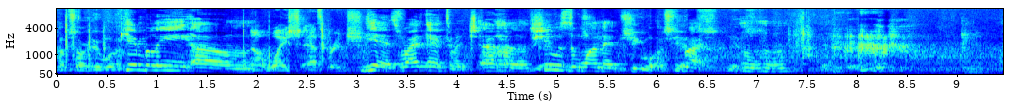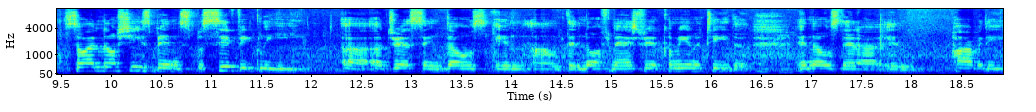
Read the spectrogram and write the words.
I'm sorry, who was? Kimberly, um, Not Weiss Etheridge. yes, right, Etheridge. Uh-huh. She was the one that, She was, yes. Right. Mm-hmm. yes. so I know she's been specifically uh, addressing those in um, the North Nashville community, the, and those that are in poverty,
